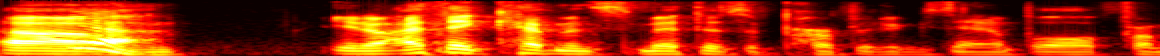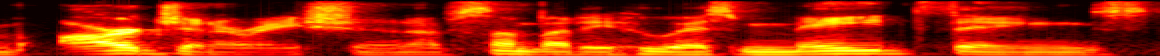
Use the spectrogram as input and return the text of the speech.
Um, yeah you know, I think Kevin Smith is a perfect example from our generation of somebody who has made things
